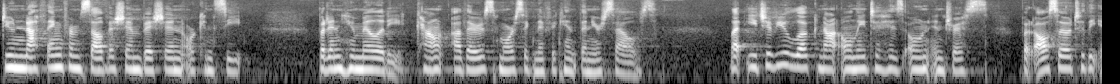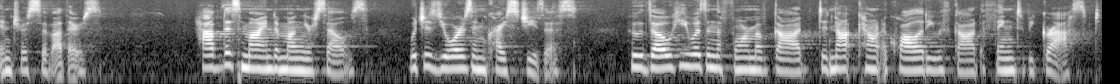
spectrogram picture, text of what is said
Do nothing from selfish ambition or conceit, but in humility count others more significant than yourselves. Let each of you look not only to his own interests, but also to the interests of others. Have this mind among yourselves, which is yours in Christ Jesus who, though he was in the form of God, did not count equality with God a thing to be grasped,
